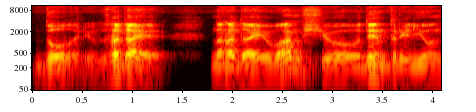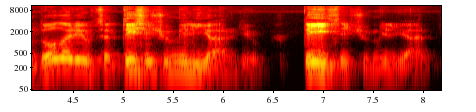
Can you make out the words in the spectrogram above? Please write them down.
доларів. Згадаю, нагадаю вам, що 1 трильйон доларів це тисячу мільярдів. Тисячу мільярдів.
